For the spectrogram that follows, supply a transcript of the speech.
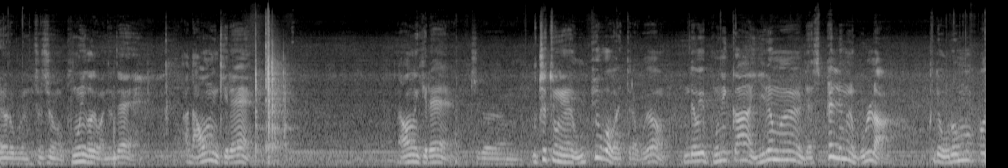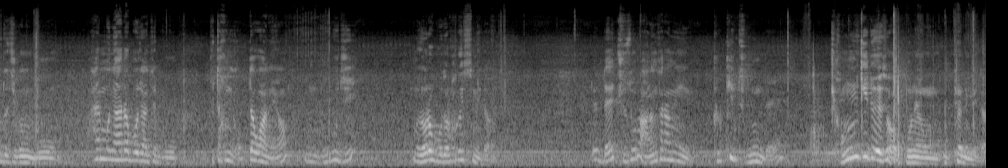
여러분 저 지금 부모님 가게 왔는데 아, 나오는 길에 나오는 길에 지금 우체통에 우표가 와 있더라고요. 근데 여기 보니까 이름을 내 스펠링을 몰라. 근데 우리 엄마 아빠도 지금 뭐 할머니 할아버지한테 뭐 부탁한 게 없다고 하네요. 음, 누구지? 한번 열어보도록 하겠습니다. 내 주소를 아는 사람이 극히 드문데 경기도에서 보내온 우편입니다.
